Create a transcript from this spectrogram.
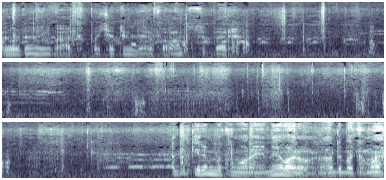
Gördüğünüz gibi artık paça tüyleri falan süper. Hadi girin bakalım oraya. Ne var orada? Hadi bakalım ha.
